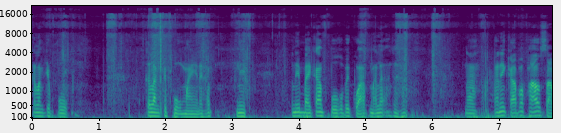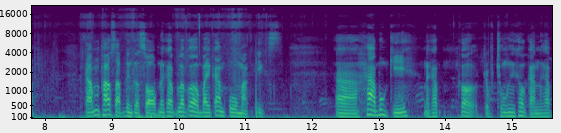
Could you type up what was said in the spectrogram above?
กำลังจะปลูกกำลังจะปลูกใหม่นะครับ นี่ อันนี้ใบก้ามปูก็ไปกวาดมาแล้วนะครับนะอันนี้กาบมะพร้าวสับกาบมะพร้าวสับหนึ่งกระสอบนะครับ แล้วก็ใบก้ามปูหมักอีกอ่าห้าบุ้งกีนะครับ ก็จะชงให้เข้ากันนะครับ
